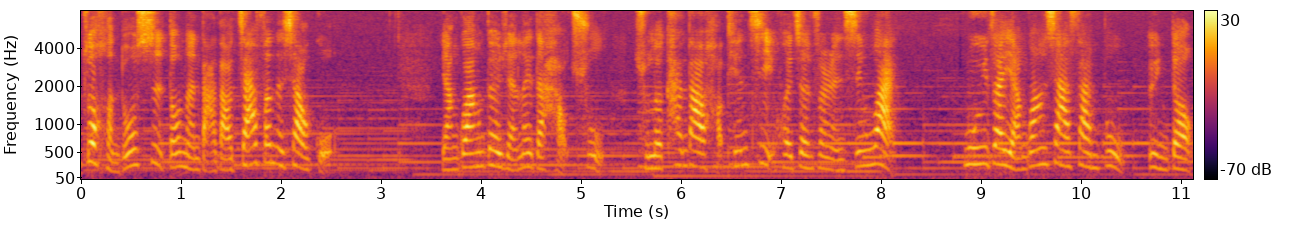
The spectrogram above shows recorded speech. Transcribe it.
做很多事都能达到加分的效果。阳光对人类的好处，除了看到好天气会振奋人心外，沐浴在阳光下散步、运动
